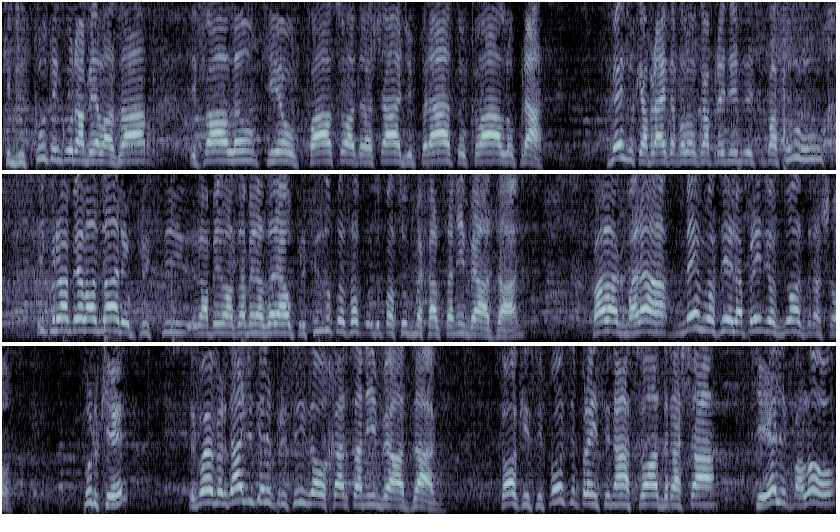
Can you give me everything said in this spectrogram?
que discutem com o Rabi Elazar e falam que eu faço a drachá de prato, claro, prato. Mesmo que a Braita falou que eu aprendi desse passo, e para Rabi eu preciso, Rabi Elazar eu preciso do, do Pasuk Mechartzanim. Fala Agmará, mesmo assim ele aprende as duas drashot. Por quê? Ele falou, é verdade que ele precisa o Chartzanim Ve'azag. Só que se fosse para ensinar só a drashá, que ele falou,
